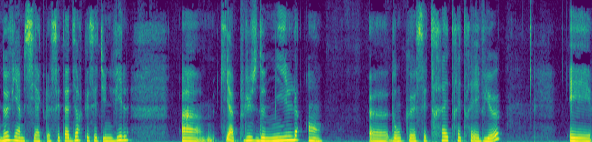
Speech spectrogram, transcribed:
9e siècle, c'est-à-dire que c'est une ville euh, qui a plus de 1000 ans. Euh, donc euh, c'est très très très vieux. Et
